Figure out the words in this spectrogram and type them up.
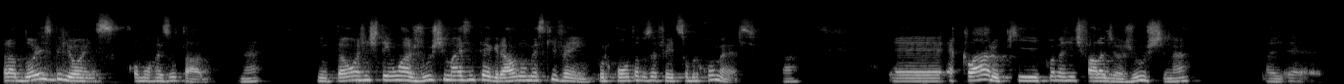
para 2 bilhões como resultado. Né? Então, a gente tem um ajuste mais integral no mês que vem, por conta dos efeitos sobre o comércio. Tá? É, é claro que quando a gente fala de ajuste, né, é,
